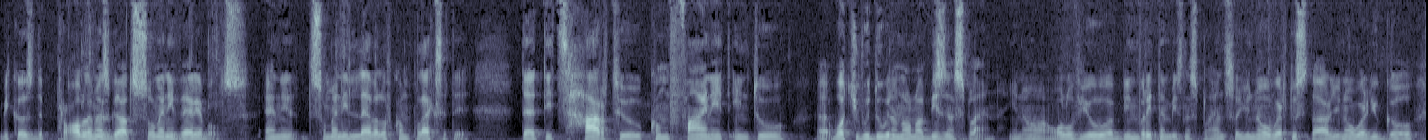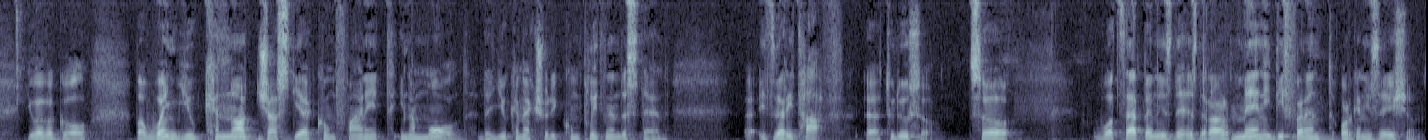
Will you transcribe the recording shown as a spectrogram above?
because the problem has got so many variables and so many level of complexity that it's hard to confine it into uh, what you would do in a normal business plan. You know, all of you have been written business plans, so you know where to start, you know where you go, you have a goal. But when you cannot just yet confine it in a mold that you can actually completely understand, uh, it's very tough uh, to do so. So, what's happened is this: there are many different organizations,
